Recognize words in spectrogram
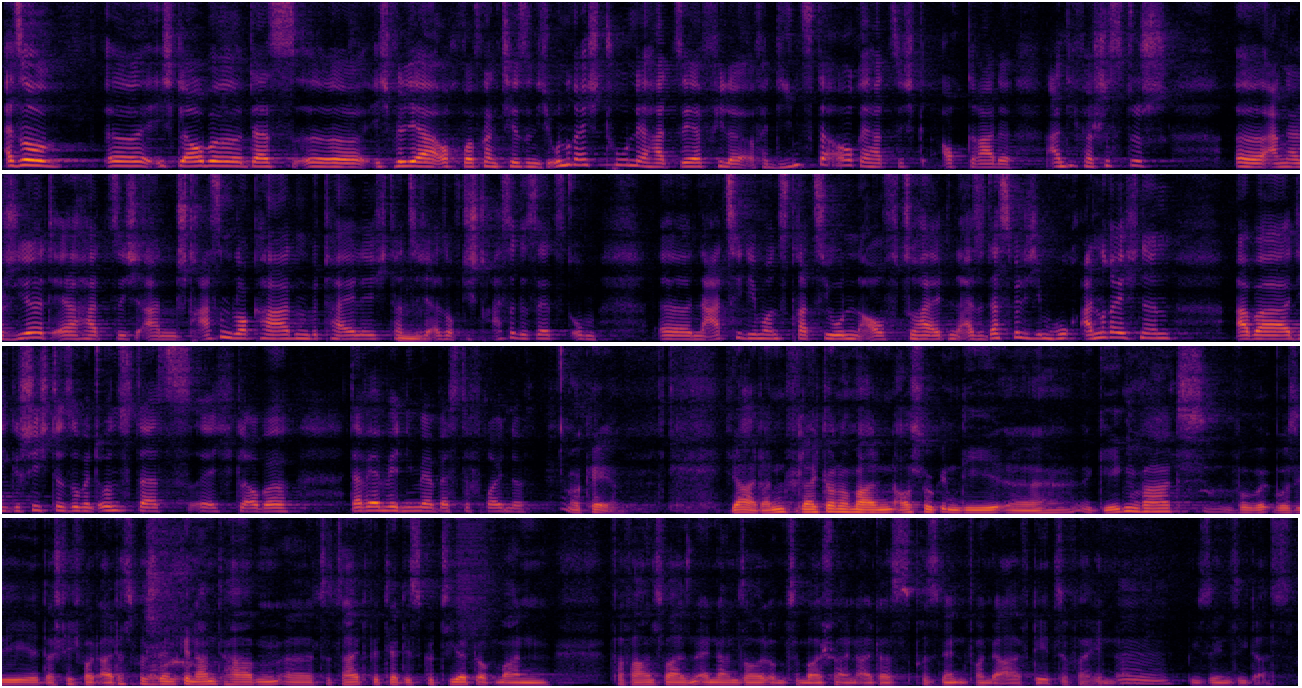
Also äh, ich glaube, dass äh, ich will ja auch Wolfgang Thierse nicht Unrecht tun. Er hat sehr viele Verdienste auch. Er hat sich auch gerade antifaschistisch äh, engagiert. Er hat sich an Straßenblockaden beteiligt, hat mhm. sich also auf die Straße gesetzt, um Nazi-Demonstrationen aufzuhalten. Also das will ich ihm hoch anrechnen. Aber die Geschichte so mit uns, das, äh, ich glaube, da werden wir nie mehr beste Freunde. Okay. Ja, dann vielleicht doch nochmal einen Ausflug in die äh, Gegenwart, wo, wo, Sie das Stichwort Alterspräsident genannt haben. Äh, zurzeit wird ja diskutiert, ob man Verfahrensweisen ändern soll, um zum Beispiel einen Alterspräsidenten von der AfD zu verhindern. Mhm. Wie sehen Sie das?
